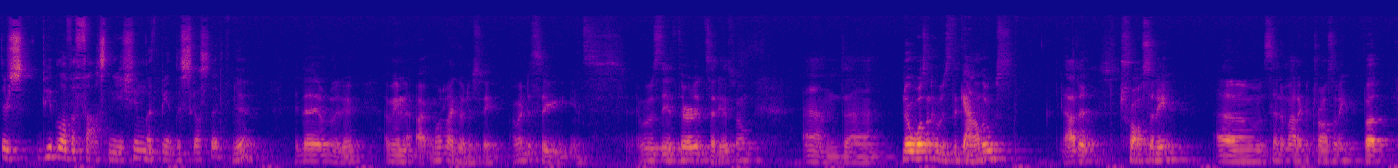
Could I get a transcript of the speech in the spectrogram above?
There's people have a fascination with being disgusted. Yeah, they definitely do. I mean, what did I go to see? I went to see. It was the third Insidious film, and uh, no, it wasn't. It was The Gallows. That atrocity, um, cinematic atrocity. But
